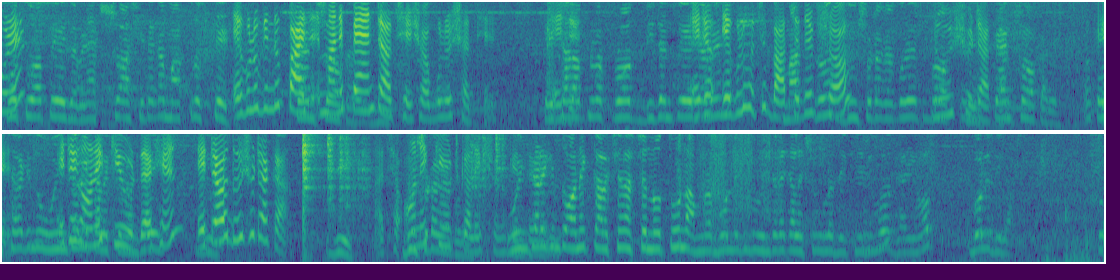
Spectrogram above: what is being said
করে? ফতুয়া পেয়ে যাবেন 180 টাকা মাত্র সেট এগুলো কিন্তু প্যান্ট মানে প্যান্ট আছে সবগুলোর সাথে। এছাড়া। আপনারা ফ্রক ডিজাইন পেয়ে যাবেন এগুলো হচ্ছে বাচ্চাদের ফ্রক 200 টাকা করে ফ্রক 200 টাকা। প্যান্ট সহকারে। এছাড়া কিন্তু উইন্টার এটা অনেক কিউট দেখেন। এটাও দুশো টাকা। জি। আচ্ছা অনেক কিউট। কালেকশন উইন্টারে কিন্তু অনেক কালেকশন আসছে নতুন আমরা বললে কিন্তু উইন্টারের কালেকশনগুলো দেখিয়ে দিব যাই হোক বলে দিলাম। তো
